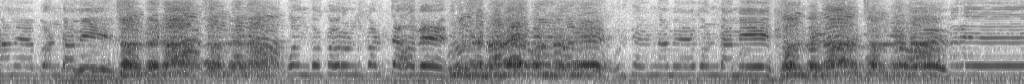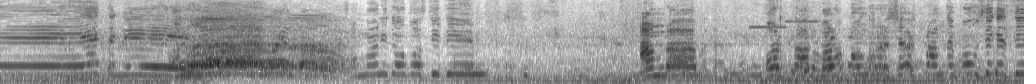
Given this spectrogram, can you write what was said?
নামে বন্ডামি চলবে না চলবে না। বন্ধ করুন করতে হবে। পুরুষের নামে বন্ধামি পুরুষের নামে বন্ডামি চলবে না চলবে না নারে তাকবীর সম্মানিত উপস্থিতি আমরা অর্থাৎ মানববন্ধনের শেষ প্রান্তে পৌঁছে গেছি।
